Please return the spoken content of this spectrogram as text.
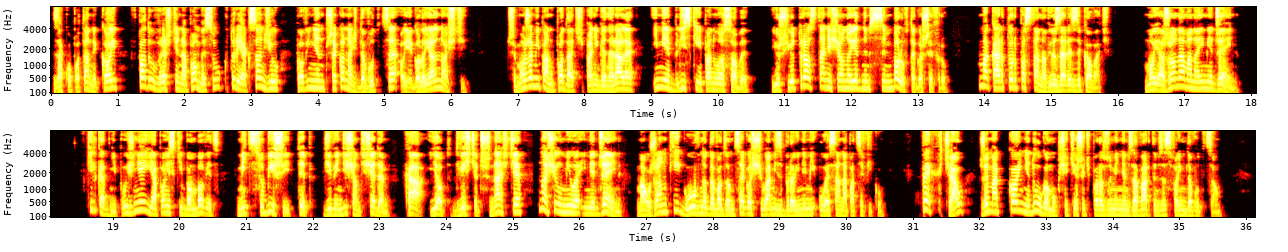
Zakłopotany Koj wpadł wreszcie na pomysł, który, jak sądził, powinien przekonać dowódcę o jego lojalności. Czy może mi pan podać, panie generale, imię bliskiej panu osoby? Już jutro stanie się ono jednym z symbolów tego szyfru. MacArthur postanowił zaryzykować. Moja żona ma na imię Jane. Kilka dni później japoński bombowiec Mitsubishi typ 97 KJ-213 nosił miłe imię Jane, małżonki głównodowodzącego siłami zbrojnymi USA na Pacyfiku. Pech chciał, że McCoy niedługo mógł się cieszyć porozumieniem zawartym ze swoim dowódcą.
